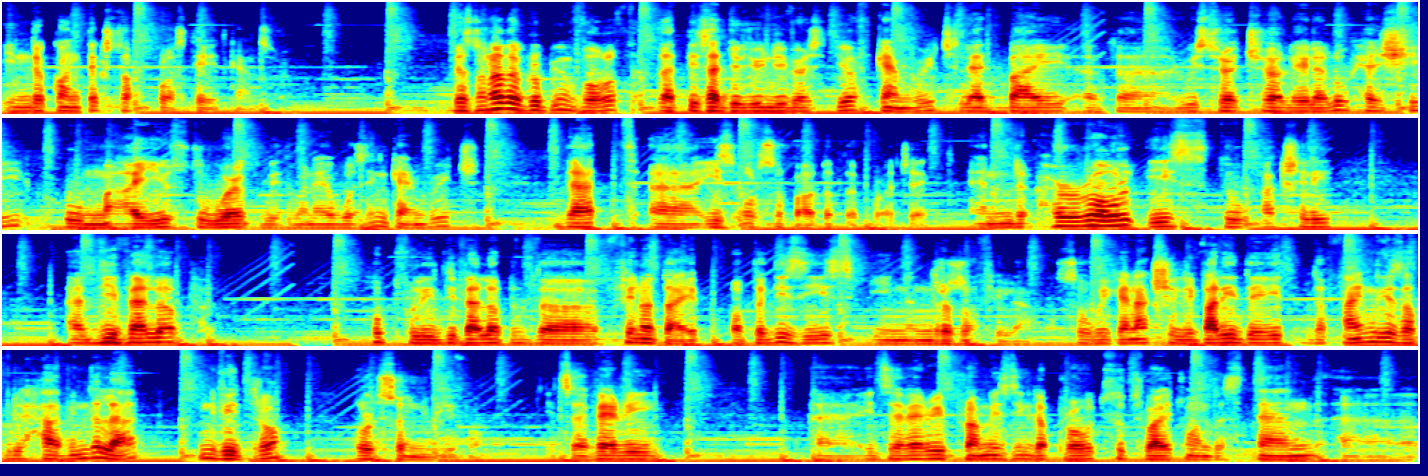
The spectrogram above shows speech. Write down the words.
in the context of prostate cancer. There's another group involved that is at the University of Cambridge, led by uh, the researcher Leila Luheshi, whom I used to work with when I was in Cambridge, that uh, is also part of the project. And her role is to actually uh, develop, hopefully develop the phenotype of the disease in Drosophila. So we can actually validate the findings that we have in the lab, in vitro, also in vivo. It's a very, uh, it's a very promising approach to try to understand uh,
